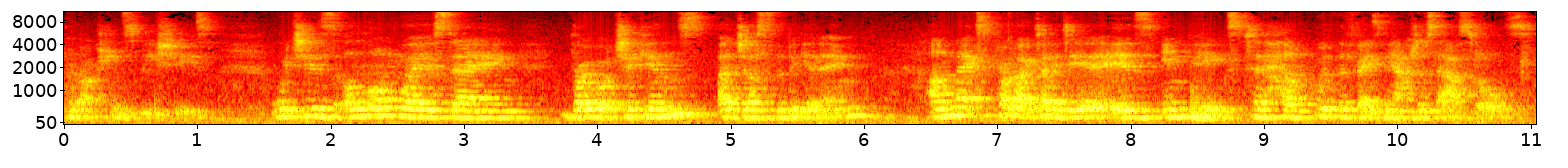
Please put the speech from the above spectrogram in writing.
production species, which is a long way of saying robot chickens are just the beginning. Our next product idea is in pigs to help with the out of sow stalls.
